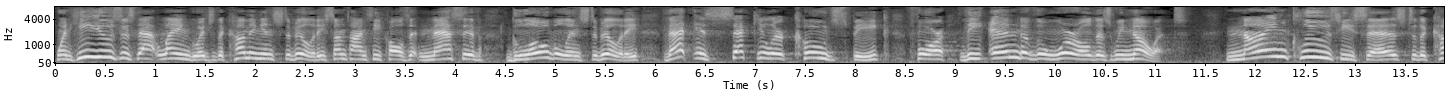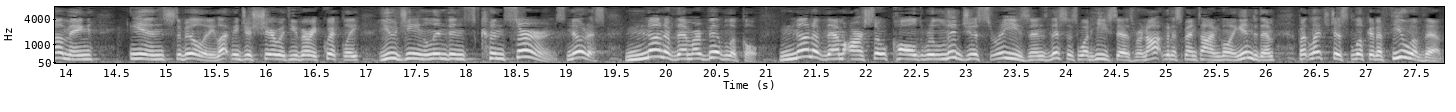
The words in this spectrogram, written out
When he uses that language, the coming instability, sometimes he calls it massive global instability, that is secular code speak for the end of the world as we know it. Nine clues, he says, to the coming instability. Let me just share with you very quickly Eugene Linden's concerns. Notice, none of them are biblical. None of them are so-called religious reasons. This is what he says. We're not going to spend time going into them, but let's just look at a few of them.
